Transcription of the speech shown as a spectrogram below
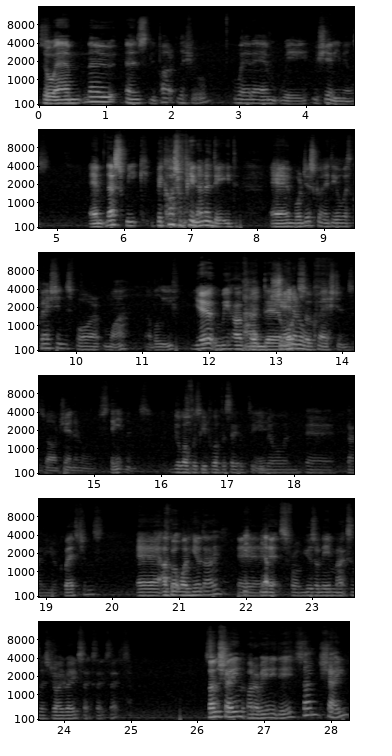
so um, now is the part of the show where um, we we share emails. Um, this week, because we've been inundated, um, we're just going to deal with questions for moi, I believe, yeah, we have and had uh, general of questions as well, general statements. you lovely people have decided to Yeah. email in uh, Danny your questions. Uh, I've got one here, Danny. Uh, Yep. It's from username Maximus Joyride six six six. Sunshine on a rainy day. Sunshine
